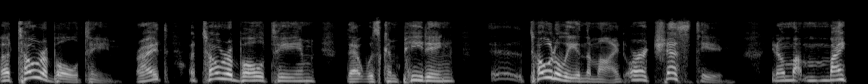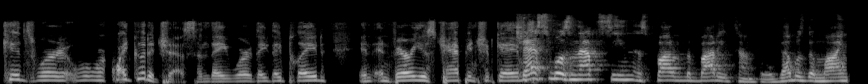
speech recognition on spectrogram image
a Torah Bowl team? Right, a Torah Bowl team that was competing uh, totally in the mind, or a chess team you know, my, my kids were were quite good at chess, and they were they they played in, in various championship games. Chess was not seen as part of the body temple. That was the mind.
